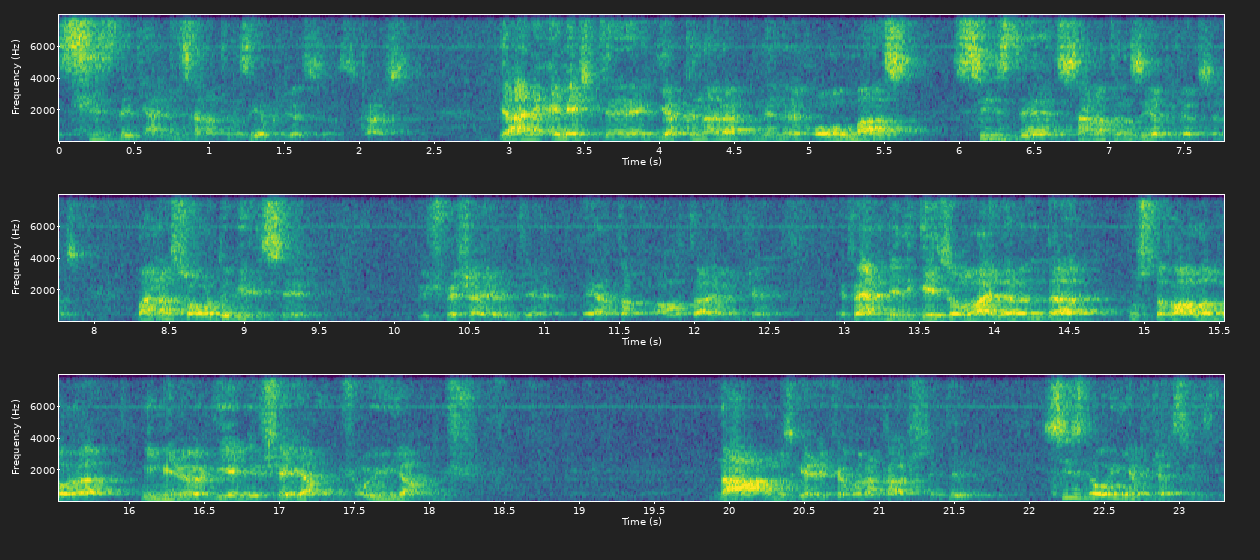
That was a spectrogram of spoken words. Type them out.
siz de kendi sanatınızı yapacaksınız karşısında. Yani eleştirerek, yakınarak, dinlenerek olmaz. Siz de sanatınızı yapacaksınız. Bana sordu birisi 3-5 ay önce veya 6 ay önce. Efendim dedi gezi olaylarında Mustafa Alabora Mi minör diye bir şey yapmış, oyun yapmış. Ne yapmamız gerekiyor buna karşı dedi. Siz de oyun yapacaksınız dedi.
